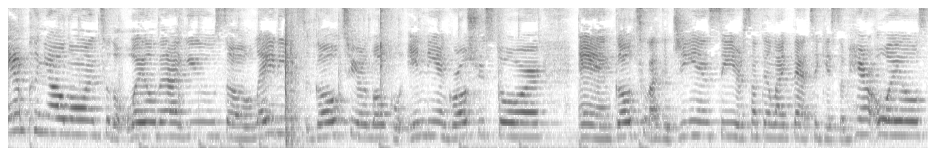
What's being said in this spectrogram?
am putting y'all on to the oil that I use. So ladies, go to your local Indian grocery store and go to like a GNC or something like that to get some hair oils.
